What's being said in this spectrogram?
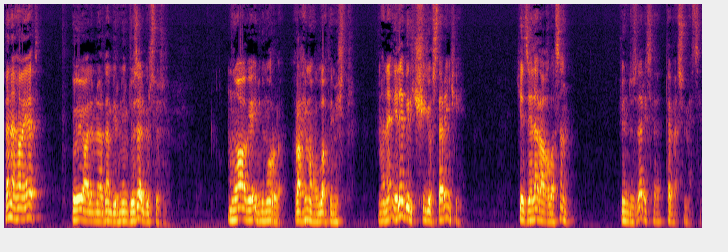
Və nəhayət, böyük alimlərdən birinin gözəl bir sözü. Muaviyyə İbn Murra rahiməhullah demişdir. Mənə elə bir kişi göstərin ki, gecələr ağlasın, gündüzlər isə təbəssüm etsin.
